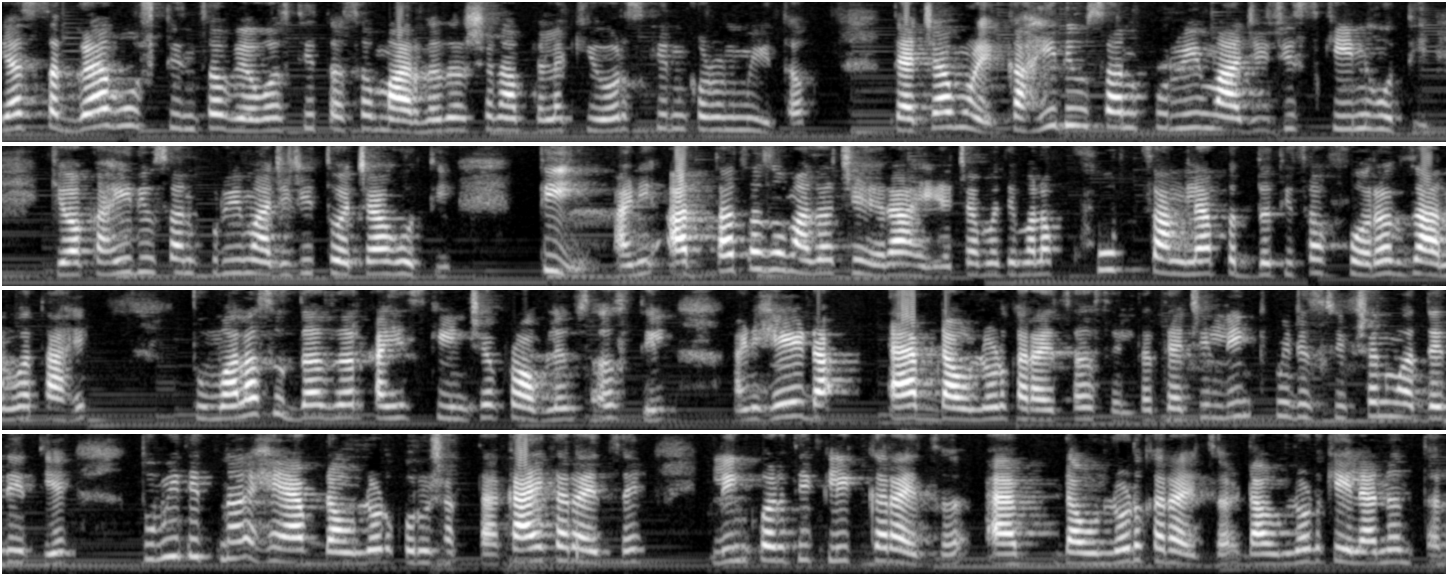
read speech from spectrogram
या सगळ्या गोष्टींचं व्यवस्थित असं मार्गदर्शन आपल्याला क्युअर स्किनकडून मिळतं. त्याच्यामुळे काही दिवसांपूर्वी माझी जी स्किन होती किंवा काही दिवसांपूर्वी माझी जी त्वचा होती ती आणि आत्ताचा जो माझा चेहरा आहे याच्यामध्ये मला खूप चांगल्या पद्धतीचा फरक जाणवत आहे. तुम्हाला सुद्धा जर काही स्किनचे प्रॉब्लेम्स असतील आणि हे डा ॲप डाउनलोड करायचं असेल तर त्याची लिंक मी डिस्क्रिप्शनमध्ये देते तुम्ही तिथनं हे ॲप डाउनलोड करू शकता. काय करायचंय? लिंकवरती क्लिक करायचं ॲप डाउनलोड करायचं. डाउनलोड केल्यानंतर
